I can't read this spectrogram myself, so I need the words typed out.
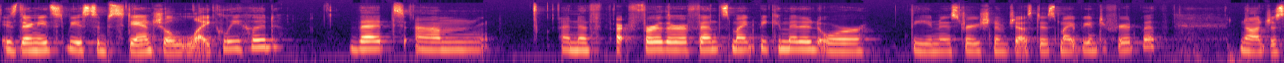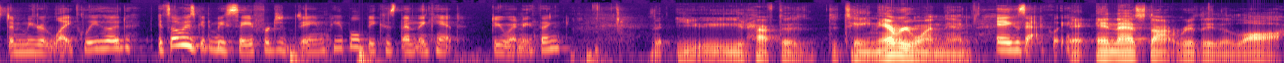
is there needs to be a substantial likelihood that um, a further offense might be committed or the administration of justice might be interfered with not just a mere likelihood. It's always going to be safer to detain people because then they can't do anything. You, you'd have to detain everyone then. Exactly. And that's not really the law.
